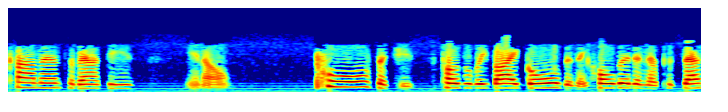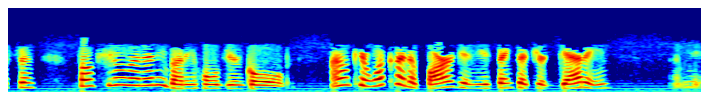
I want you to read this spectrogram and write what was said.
comments about these, you know, pools that you supposedly buy gold and they hold it in their possession. Folks, you don't let anybody hold your gold. I don't care what kind of bargain you think that you're getting. I mean,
